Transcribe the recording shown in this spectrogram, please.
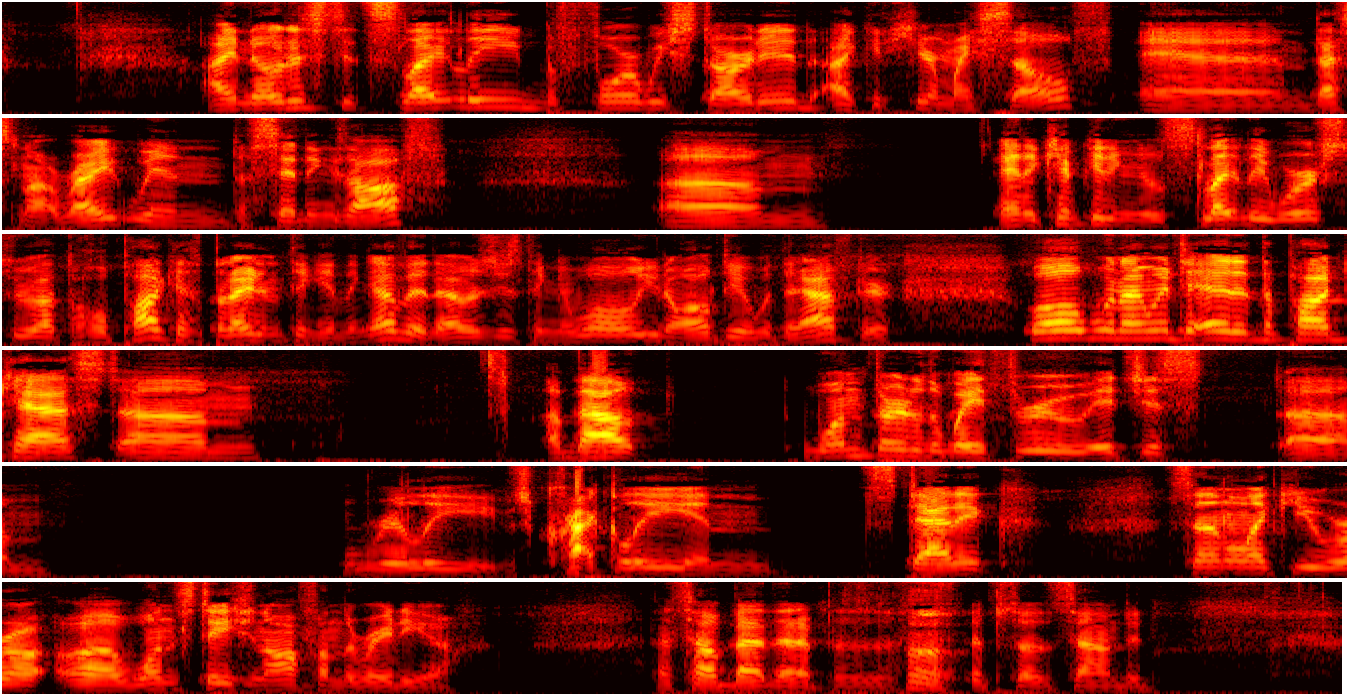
I noticed it slightly before we started. I could hear myself, and that's not right when the setting's off. Um, and it kept getting slightly worse throughout the whole podcast, but I didn't think anything of it. I was just thinking, well, you know, I'll deal with it after. Well, when I went to edit the podcast, um, about one third of the way through, it just um, really was crackly and static, sounded like you were uh, one station off on the radio. That's how bad that episode, Huh. episode sounded.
